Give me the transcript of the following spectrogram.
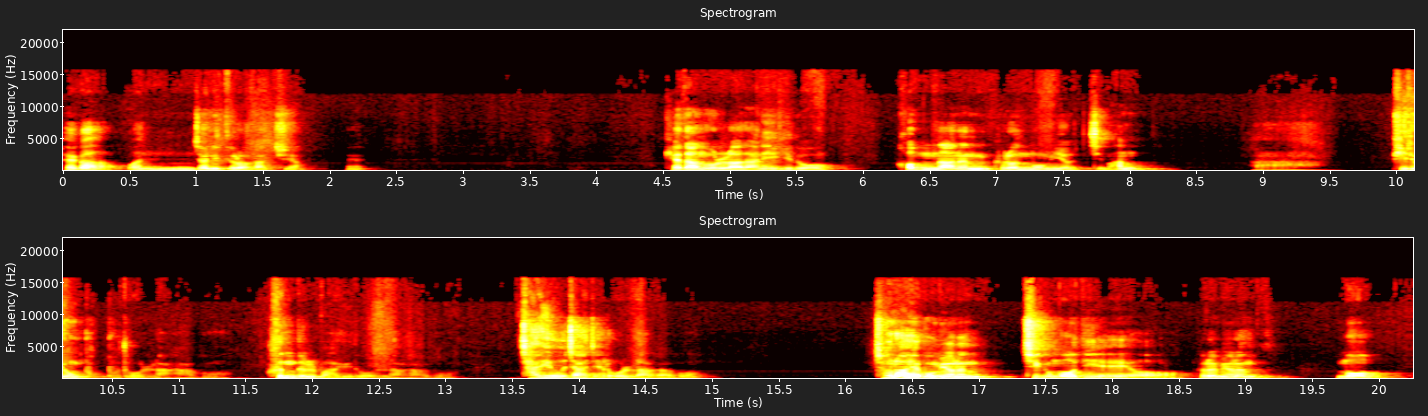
배가 완전히 들어갔죠. 예. 계단 올라다니기도 겁나는 그런 몸이었지만 아, 비룡폭포도 올라가고 흔들바위도 올라가고 자유자재로 올라가고 전화해 보면은 지금 어디예요? 그러면은 뭐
